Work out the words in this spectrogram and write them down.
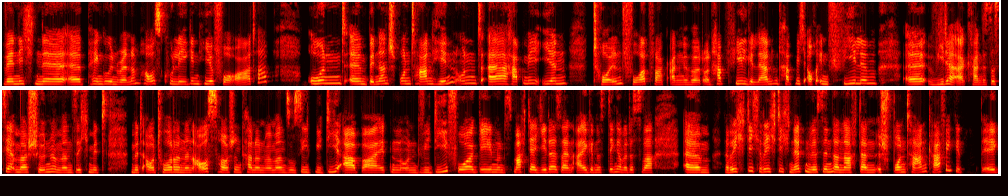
wenn ich eine äh, Penguin Random House Kollegin hier vor Ort habe. Und äh, bin dann spontan hin und äh, habe mir ihren tollen Vortrag angehört und habe viel gelernt und habe mich auch in vielem äh, wiedererkannt. Es ist ja immer schön, wenn man sich mit, mit Autorinnen austauschen kann und wenn man so sieht, wie die arbeiten und wie die vorgehen. Und es macht ja jeder sein eigenes Ding. Aber das war ähm, richtig, richtig nett. Und wir sind danach dann spontan Kaffee, äh,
